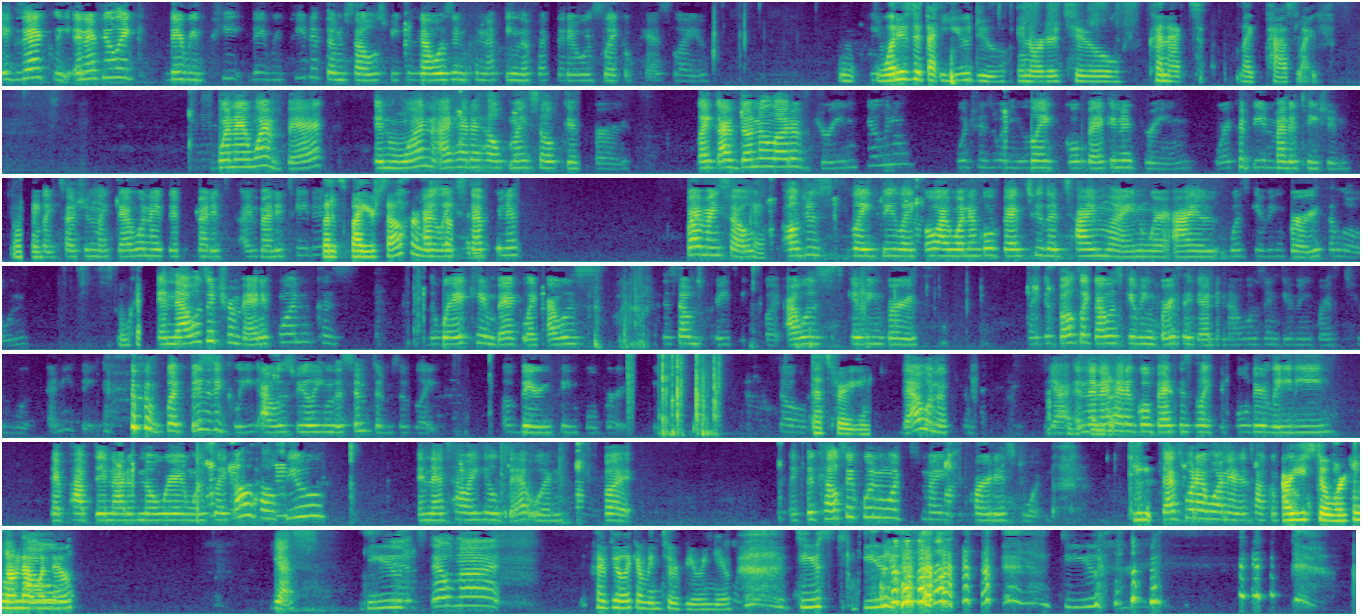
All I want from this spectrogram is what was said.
exactly. And I feel like they repeat they repeated themselves because I wasn't connecting the fact that it was like a past life. What is it that you do in order to connect like past life? When I went back, in one, I had to help myself give birth. Like I've done a lot of dream healing, which is when you like go back in a dream, or it could be in meditation, Okay. like session like that. When I did medit, I meditated. But it's by yourself or with I like somebody? step in it by myself. Okay. I'll just like be like, oh, I want to go back to the timeline where I was giving birth alone. Okay. And that was a traumatic one because the way it came back, like I was, this sounds crazy, but I was giving birth. Like it felt like I was giving birth again, and I wasn't giving birth to anything. but physically, I was feeling the symptoms of like a very painful birth. you know? So That's very interesting. that one was. Yeah, and then I had to go back as like an older lady that popped in out of nowhere and was like, "I'll help you," and that's how I healed that one. But like the Celtic one was my hardest one. You, That's what I wanted to talk about. are you still working on that one now? Yes. Do you? It's still not. I feel like I'm interviewing you. Do you? Do you? do you?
